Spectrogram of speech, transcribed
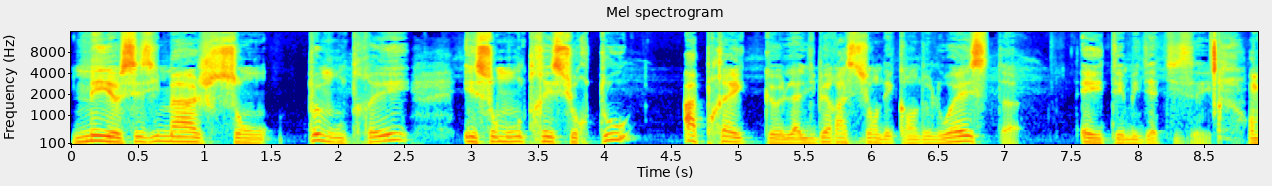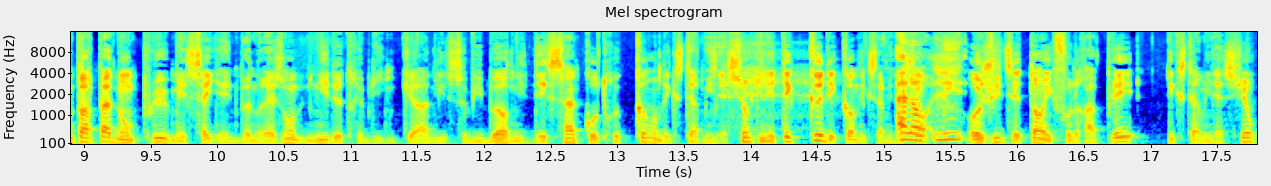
mais euh, ces images sont peu montrées et sont montrées surtout après que la libération des camps de l'Ouest été médiatisé. On ne parle pas non plus, mais ça, il y a une bonne raison, ni de Treblinka, ni de Sobibor, ni des cinq autres camps d'extermination qui n'étaient que des camps d'extermination. Les... Auschwitz étant, il faut le rappeler, extermination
